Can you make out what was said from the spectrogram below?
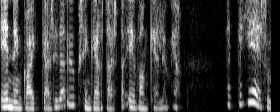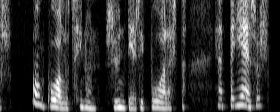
ennen kaikkea sitä yksinkertaista evankeliumia, että Jeesus on kuollut sinun syntiesi puolesta ja että Jeesus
